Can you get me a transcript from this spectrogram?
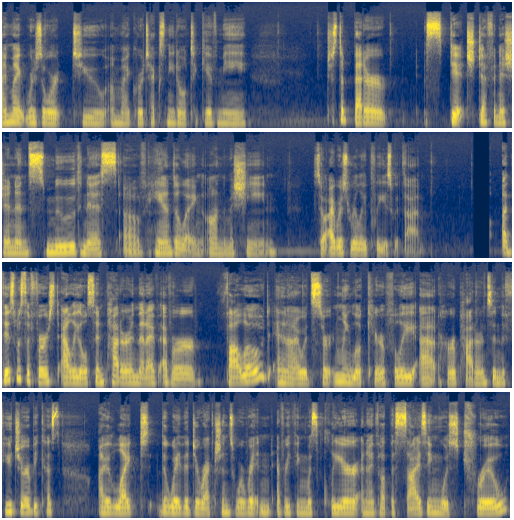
I might resort to a Microtex needle to give me just a better stitch definition and smoothness of handling on the machine. So I was really pleased with that. Uh, this was the first Allie Olson pattern that I've ever followed, and I would certainly look carefully at her patterns in the future because I liked the way the directions were written. Everything was clear, and I thought the sizing was true.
